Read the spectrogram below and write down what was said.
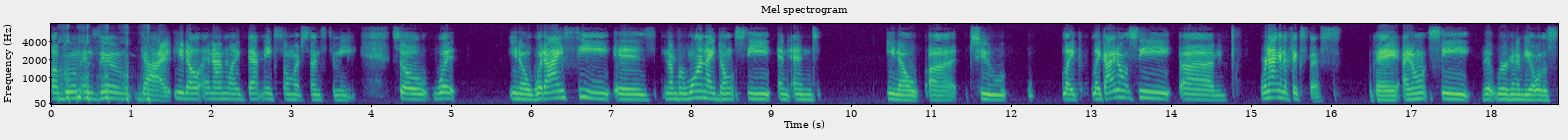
a boom and zoom guy, you know, and I'm like, that makes so much sense to me. So what, you know, what I see is number one, I don't see an end, you know, uh, to like, like I don't see, um, we're not going to fix this. Okay. I don't see that we're going to be able to,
